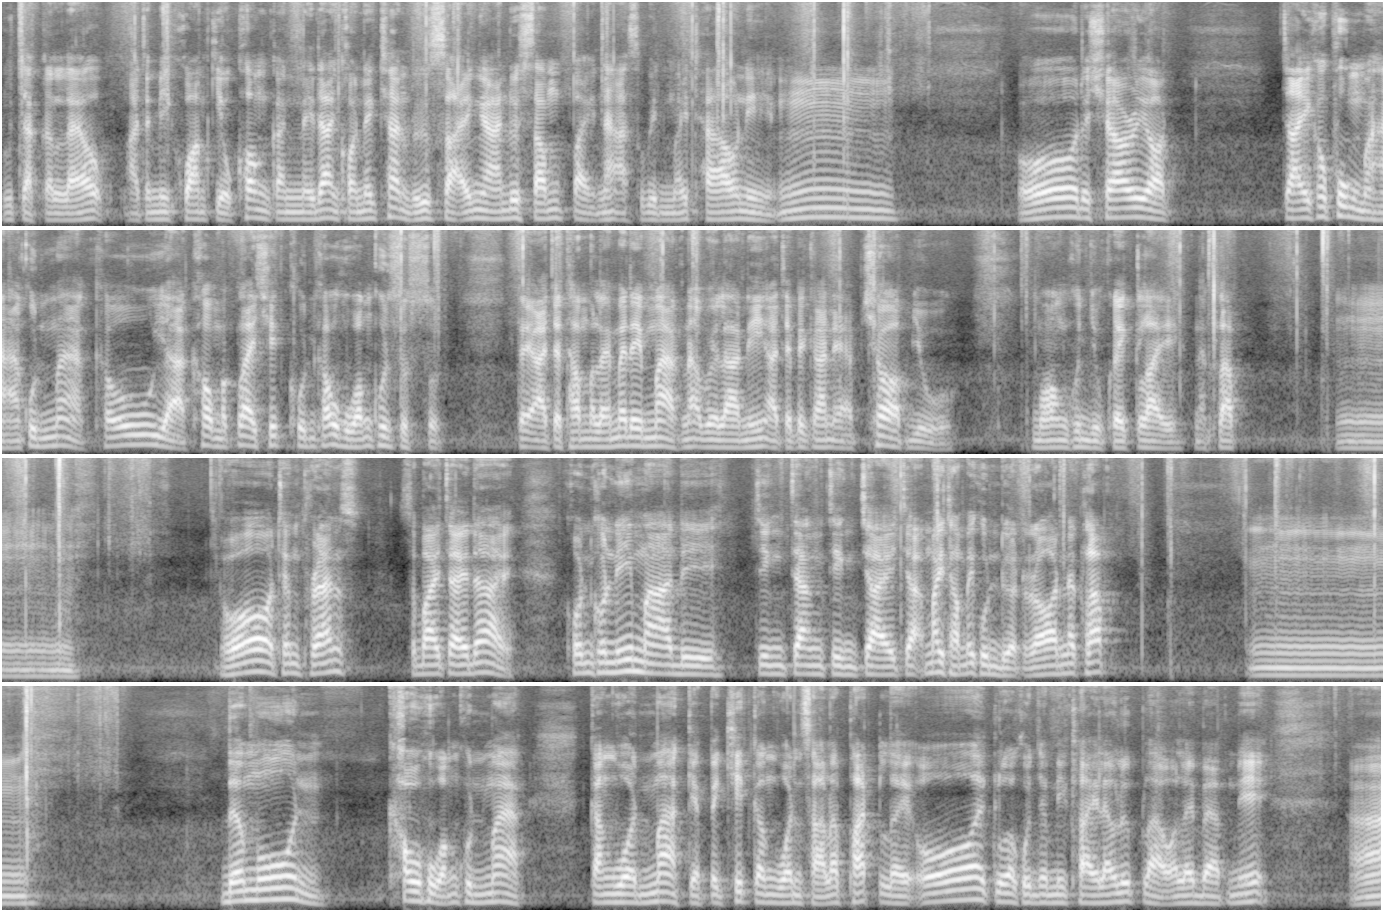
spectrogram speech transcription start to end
รู้จักกันแล้วอาจจะมีความเกี่ยวข้องกันในด้านคอนเน็ชันหรือสายงานด้วยซ้ำไปนะอัศวินไม้เท้านี่ อืม โอ้ The Chariot ใจเขาพุ่งมาหาคุณมาก เขาอยากเข้ามาใกล้ชิดคุณเขาหวงคุณสุดๆ แต่อาจจะทำอะไรไม่ได้มากนะเวลานี้อาจจะเป็นการแอบชอบอยู่ มองคุณอยู่ไกลๆนะครับอืมโอ้ Temperance สบายใจได้ คนคนนี้มาดีจริงจังจริงใจจะไม่ทำให้คุณเดือดร้อนนะครับอืม The Moon เขาหวงคุณมาก กังวลมากเก็บไปคิดกังวลสารพัดเลย โอ้ยกลัวคุณจะมีใครแล้วหรือเปล่าอะไรแบบนี้อ่า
